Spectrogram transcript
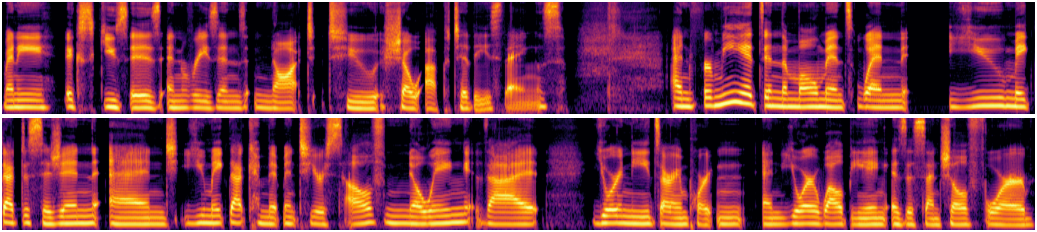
many excuses and reasons not to show up to these things. And for me, it's in the moments when you make that decision and you make that commitment to yourself, knowing that your needs are important and your well being is essential for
